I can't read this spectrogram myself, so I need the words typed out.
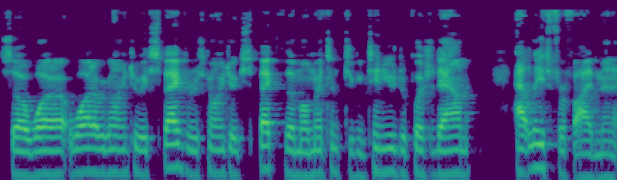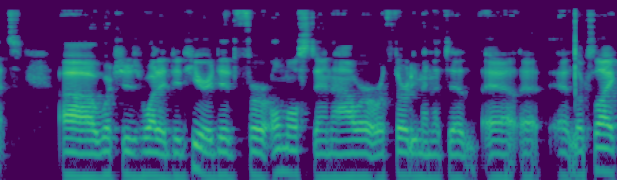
So what, what are we going to expect? We're just going to expect the momentum to continue to push down at least for five minutes, uh, which is what it did here. It did for almost an hour or 30 minutes, it, it, it looks like.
